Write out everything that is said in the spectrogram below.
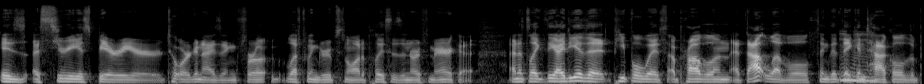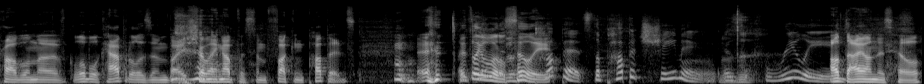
is a serious barrier to organizing for left wing groups in a lot of places in North America. And it's like the idea that people with a problem at that level think that they can mm-hmm. tackle the problem of global capitalism by showing up with some fucking puppets. it's like a little silly. puppets the puppet shaming is really I'll die on this hill.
